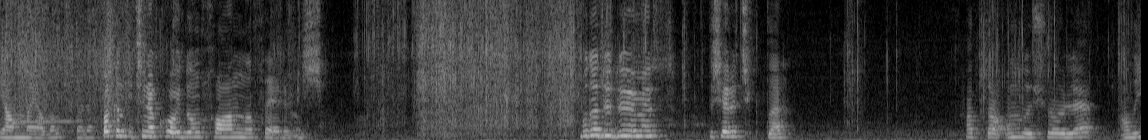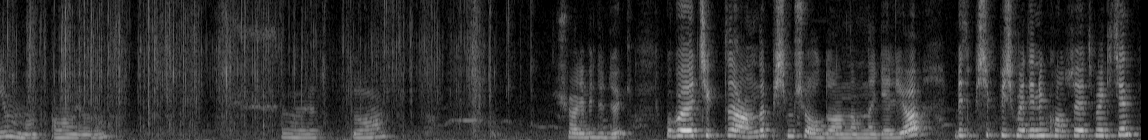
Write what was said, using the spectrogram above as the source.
yanmayalım şöyle. Bakın içine koyduğum soğan nasıl erimiş. Bu da düdüğümüz dışarı çıktı. Hatta onu da şöyle alayım mı? Alamıyorum. Şöyle tuttum. Şöyle bir düdük. Bu böyle çıktığı anda pişmiş olduğu anlamına geliyor. Biz pişip pişmediğini kontrol etmek için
